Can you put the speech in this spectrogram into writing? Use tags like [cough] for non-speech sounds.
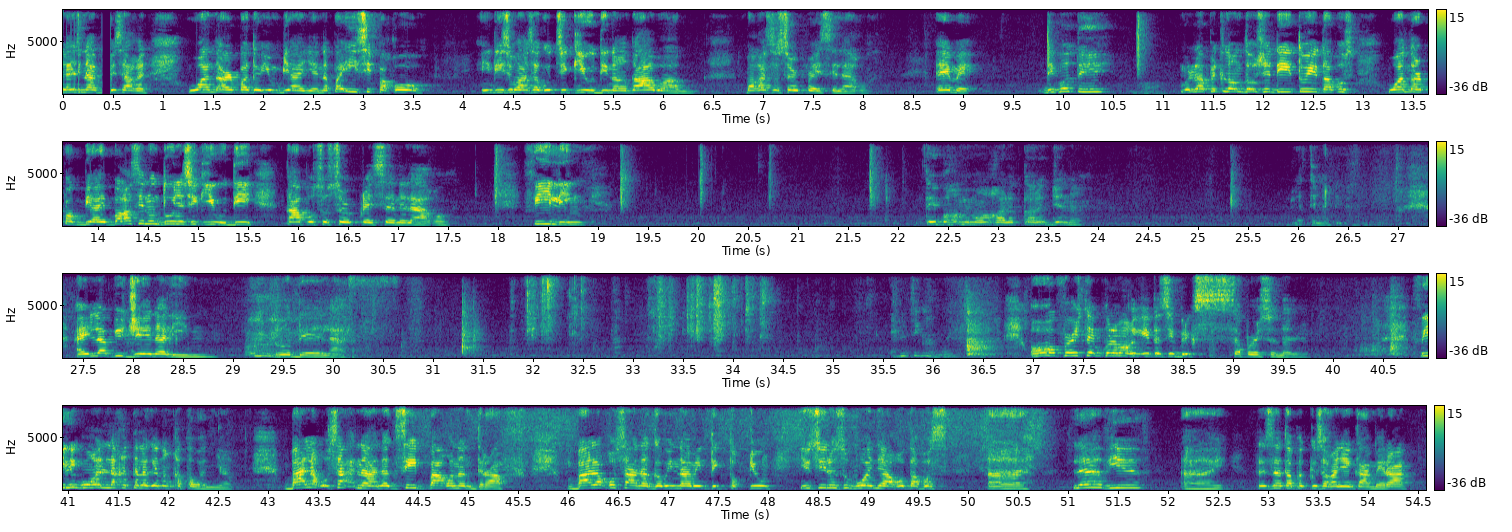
Ngayon sinabi sa akin, one hour pa daw yung biyahe niya. Napaisip ako. Hindi sumasagot si QD ng tawag. Baka sa surprise sila ako. Eme, di ba ti? Malapit lang daw siya dito eh. Tapos one hour pa biyahe. Baka sinundo niya si QD. Tapos sa surprise na nila ako. Feeling. Te, baka may mga kalat-kalat dyan ha. Wala, tinabi. I love you, Jenaline Rodelas. Ano tingnan mo? Oo, first time ko na makikita si Bricks sa personal. Feeling ko ang laki talaga ng katawan niya. Bala ko sana, nag-save pa ako ng draft. Bala ko sana gawin namin TikTok yung, yung sinusubuhan niya ako tapos, I love you, I... Tapos natapat ko sa kanya yung camera.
